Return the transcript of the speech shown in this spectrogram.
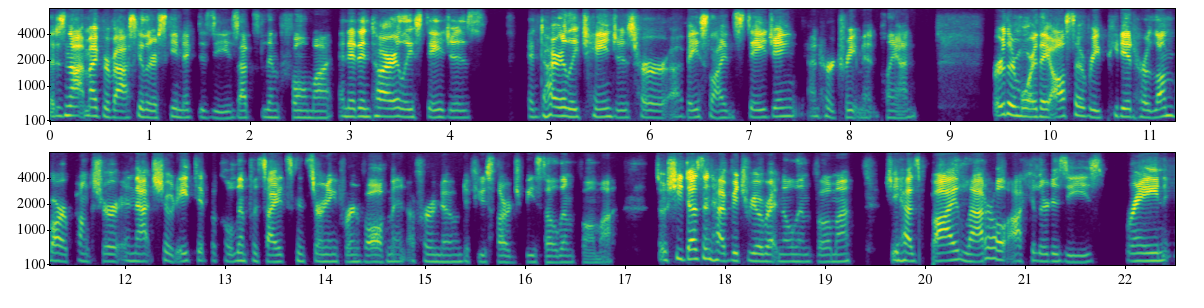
That is not microvascular ischemic disease, that's lymphoma, and it entirely stages entirely changes her uh, baseline staging and her treatment plan. Furthermore, they also repeated her lumbar puncture, and that showed atypical lymphocytes concerning for involvement of her known diffuse large B cell lymphoma. So she doesn't have vitreoretinal lymphoma. She has bilateral ocular disease, brain,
